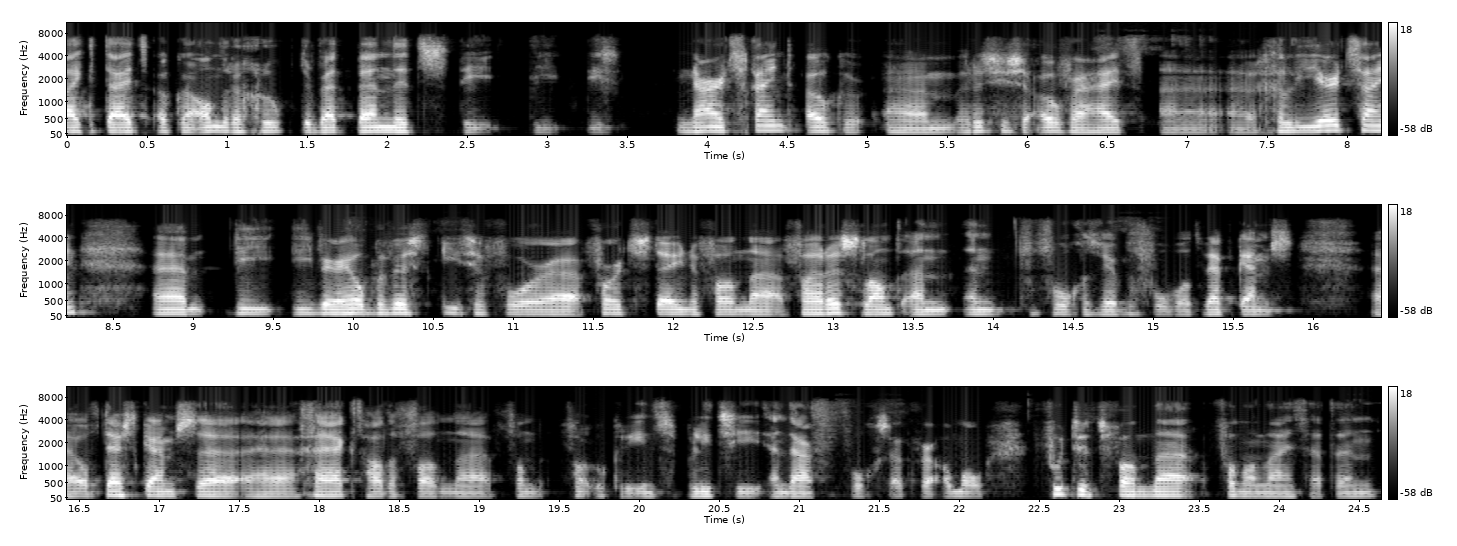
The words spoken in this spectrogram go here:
Tegelijkertijd ook een andere groep, de Red Bandits die, naar het schijnt ook um, Russische overheid uh, uh, gelieerd zijn, um, die, die weer heel bewust kiezen voor, uh, voor het steunen van, van Rusland en, en vervolgens weer bijvoorbeeld webcams of dashcams gehackt hadden van, van, van Oekraïnse politie en daar vervolgens ook weer allemaal footage van, van online zetten. En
